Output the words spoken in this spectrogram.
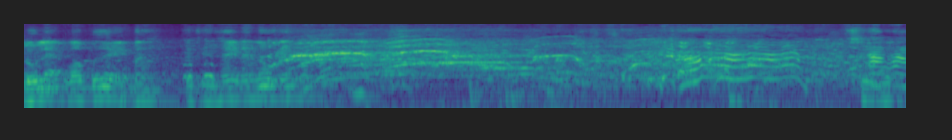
รู้แหละว่าเมื่อยมาแต่ถือให้นะลูกนะ อาเอา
